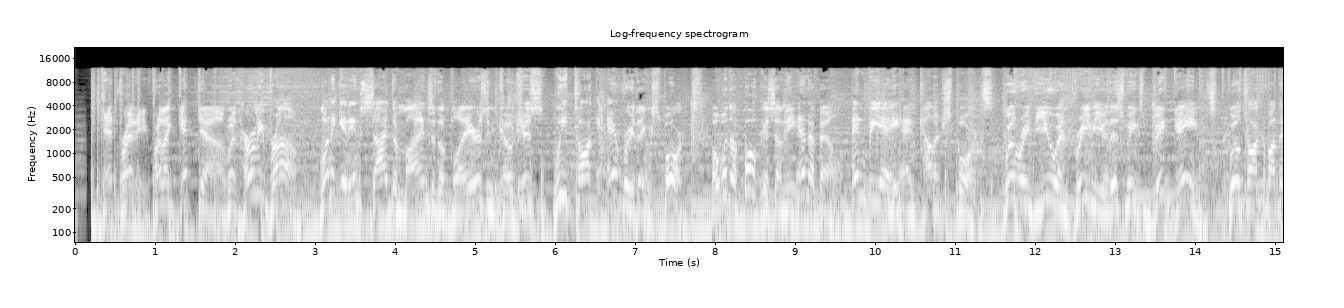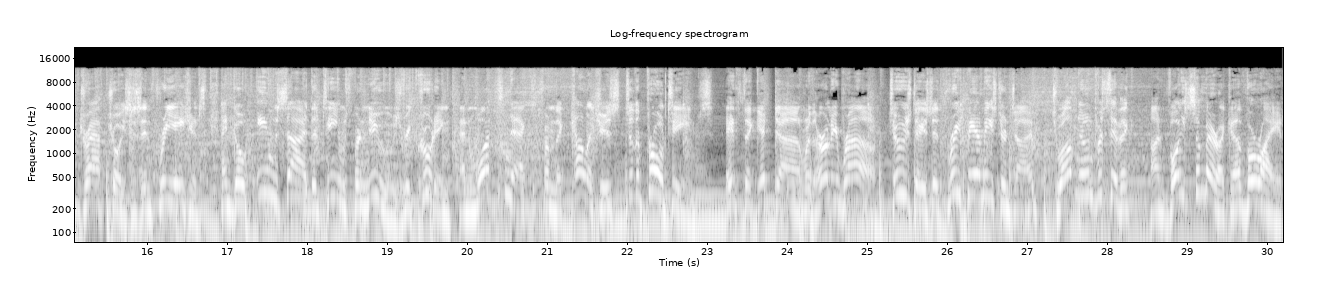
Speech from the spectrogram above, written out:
Get ready for the Get Down with Hurley Brown. Want to get inside the minds of the players and coaches? We talk everything sports, but with a focus on the NFL, NBA, and college sports. We'll review and preview this week's big games. We'll talk about the draft choices and free agents and go inside the teams for news, recruiting, and what's next from the colleges to the pro teams. It's the Get Down with Hurley Brown, Tuesdays at 3 p.m. Eastern Time, 12 noon Pacific on Voice America Variety.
